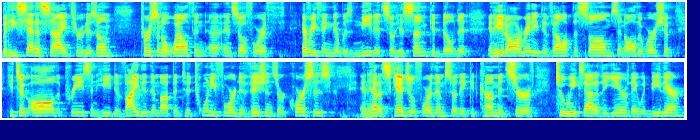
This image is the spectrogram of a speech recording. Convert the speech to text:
but he set aside through his own personal wealth and, uh, and so forth everything that was needed so his son could build it. And he had already developed the Psalms and all the worship. He took all the priests and he divided them up into 24 divisions or courses and had a schedule for them so they could come and serve two weeks out of the year. They would be there.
